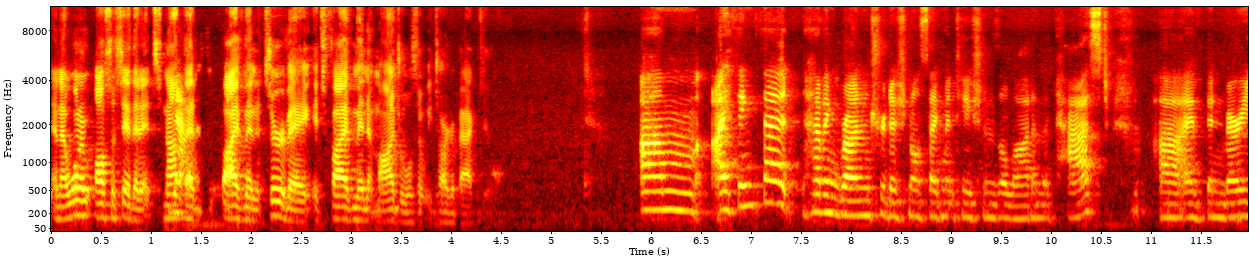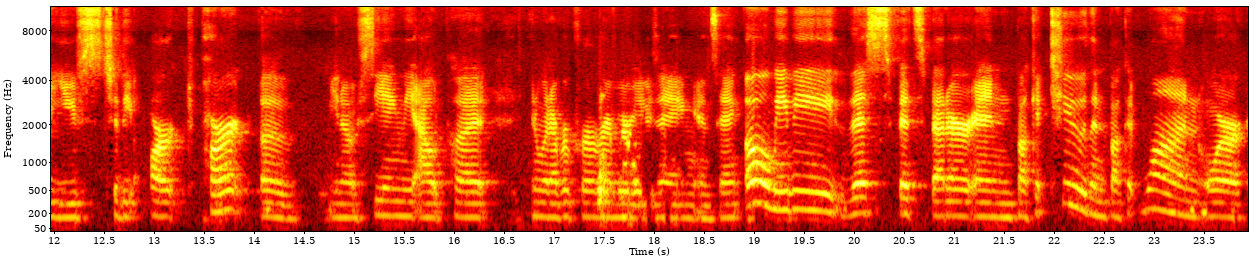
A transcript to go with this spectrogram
And I want to also say that it's not Yeah. that it's a five minute survey, it's five minute modules that we target back to. Um, I think that having run traditional segmentations a lot in the past, uh, I've been very used to the art part of, you know, seeing the output in whatever program you're using and saying, oh, maybe this fits better in bucket two than bucket one, or,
